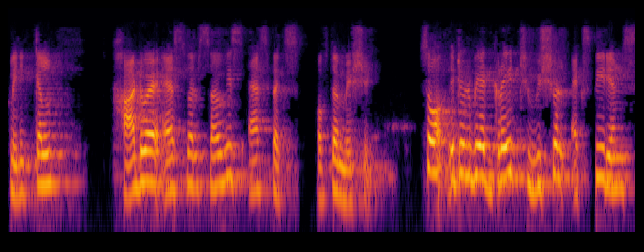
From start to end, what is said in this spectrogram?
clinical hardware as well service aspects of the machine. So it will be a great visual experience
